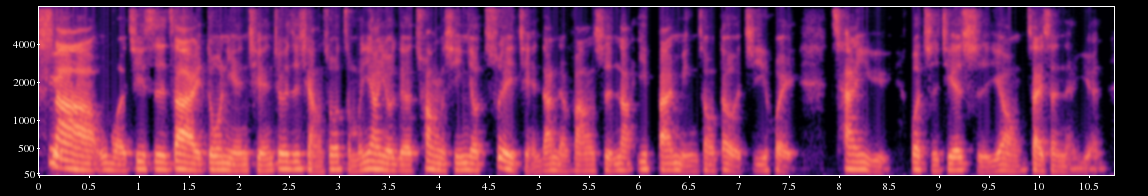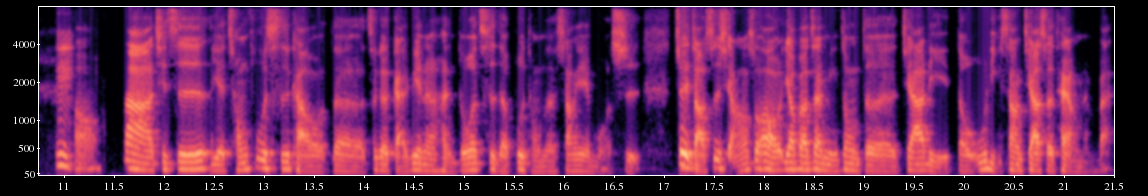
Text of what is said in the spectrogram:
是。那我其实，在多年前就一直想说，怎么样有一个创新又最简单的方式，让一般民众都有机会参与或直接使用再生能源。嗯，哦。那其实也重复思考的这个改变了很多次的不同的商业模式。最早是想要说哦，要不要在民众的家里的屋顶上架设太阳能板？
